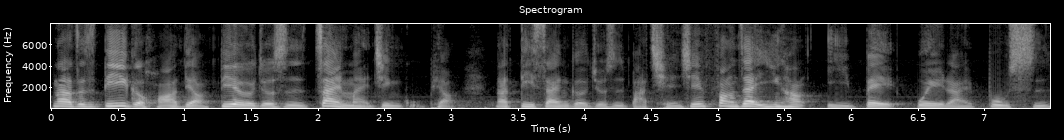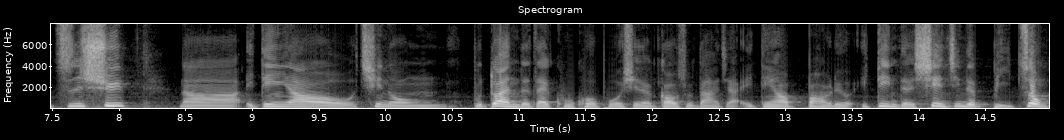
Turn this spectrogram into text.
那这是第一个花掉，第二个就是再买进股票，那第三个就是把钱先放在银行，以备未来不时之需。那一定要庆隆不断的在苦口婆心的告诉大家，一定要保留一定的现金的比重，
